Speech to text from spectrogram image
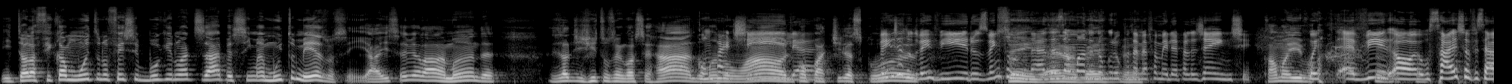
Então ela fica muito no Facebook e no WhatsApp, assim, mas muito mesmo, assim. E aí você vê lá, ela manda, às vezes ela digita uns negócios errados, manda um áudio, compartilha as coisas. Vem de tudo, vem vírus, vem tudo, Sim, né? Às é, vezes eu mando no grupo da minha família e falo, gente, Calma aí, foi, é, vir, ó, o site oficial,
